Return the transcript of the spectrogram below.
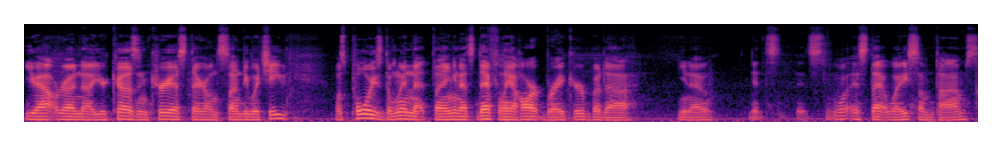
you outrun uh, your cousin Chris there on Sunday, which he was poised to win that thing, and that's definitely a heartbreaker. But uh, you know, it's it's it's that way sometimes.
